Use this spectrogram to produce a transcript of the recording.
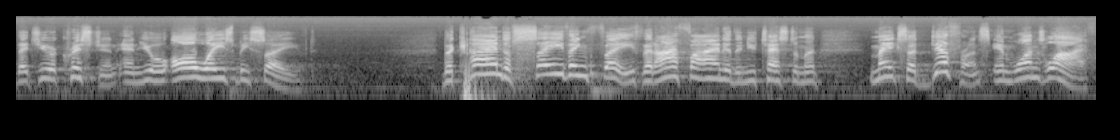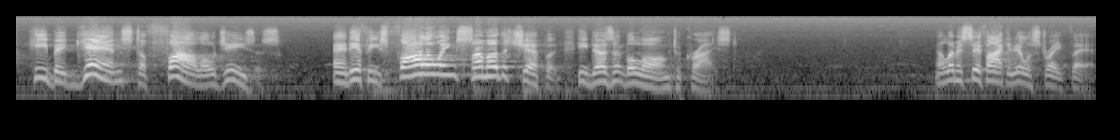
that you're a Christian and you'll always be saved. The kind of saving faith that I find in the New Testament makes a difference in one's life. He begins to follow Jesus. And if he's following some other shepherd, he doesn't belong to Christ. Now, let me see if I can illustrate that.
